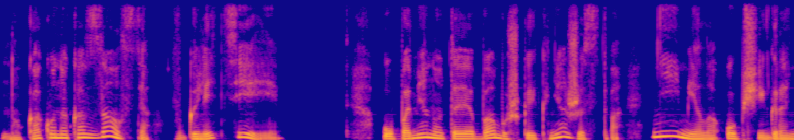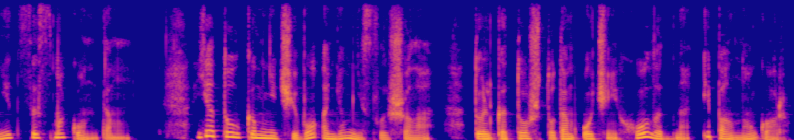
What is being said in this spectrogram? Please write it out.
Но как он оказался в Галитее? Упомянутое бабушкой княжество не имело общей границы с Маконтом. Я толком ничего о нем не слышала, только то, что там очень холодно и полно гор.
